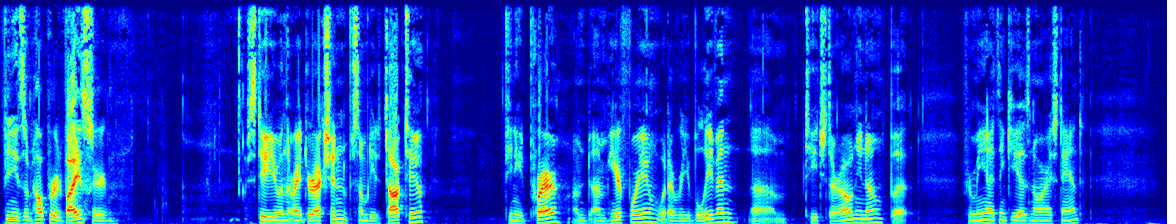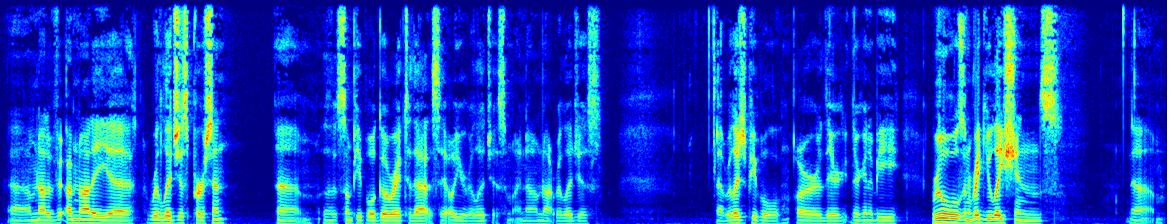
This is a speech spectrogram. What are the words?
If you need some help or advice or steer you in the right direction, somebody to talk to. If you need prayer, I'm I'm here for you. Whatever you believe in, um, teach their own, you know. But for me, I think you guys know where I stand. Uh, I'm not a I'm not a uh, religious person. Um, some people go right to that and say, "Oh, you're religious." I'm like, "No, I'm not religious." Uh, religious people are they're they're going to be rules and regulations. Um,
